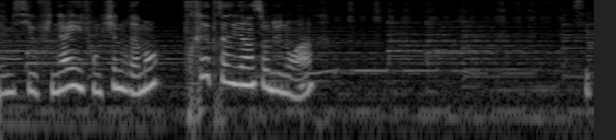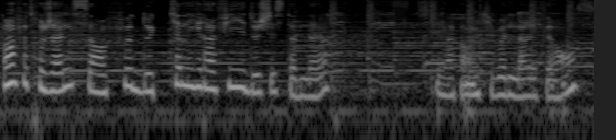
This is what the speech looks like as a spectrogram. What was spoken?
Même si au final, il fonctionne vraiment très très bien sur du noir. C'est pas un feutre gel, c'est un feutre de calligraphie de chez Stadler. Il y en a quand même qui veulent la référence.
